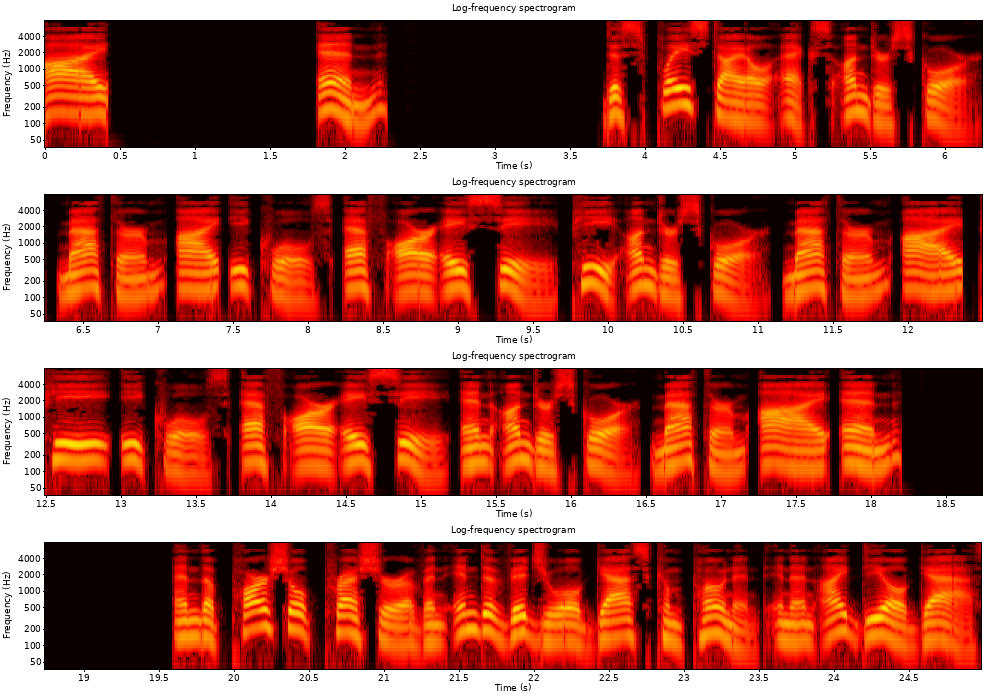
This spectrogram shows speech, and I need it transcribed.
i n display style x underscore mathrm i equals frac p underscore mathrm i p equals frac n underscore mathrm i n and the partial pressure of an individual gas component in an ideal gas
